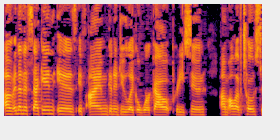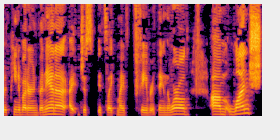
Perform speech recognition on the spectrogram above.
Um, and then the second is if I'm to do like a workout pretty soon, um, I'll have toast with peanut butter and banana. I just, it's like my favorite thing in the world. Um, lunch,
